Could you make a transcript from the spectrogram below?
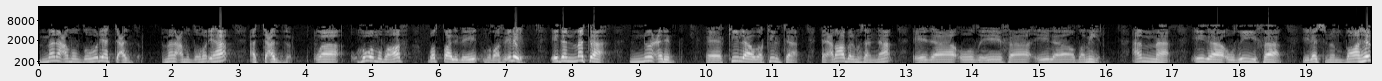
منع من ظهورها التعذر منع من ظهورها التعذر وهو مضاف والطالبين مضاف إليه. إذا متى نعرب آه، كلا وكلتا إعراب المثنى؟ إذا أضيف إلى ضمير. أما إذا أضيف إلى اسم ظاهر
